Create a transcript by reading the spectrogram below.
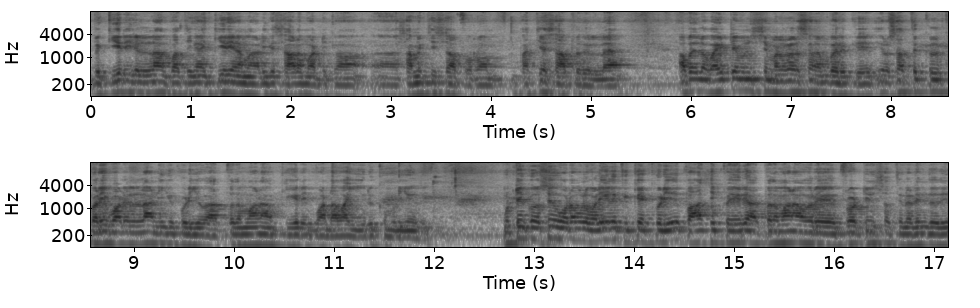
இப்போ கீரைகள்லாம் பார்த்தீங்கன்னா கீரை நம்ம அடிக்க சாப்பிட மாட்டேங்கிறோம். சமைச்சு சாப்பிட்றோம். பச்சை சாப்பிட்றது இல்லை அப்போ இதில் வைட்டமின்ஸ் மினரல்ஸ் ரொம்ப இருக்குது இதில் சத்துக்கள் குறைபாடுகள்லாம் நீக்கக்கூடிய ஒரு அற்புதமான கீரை போண்டாவாக இருக்க முடியும் இது முட்டைக்கோசு உடம்புல வழிகளுக்கு கேட்கக்கூடியது. பாசிப்பயிறு அற்புதமான ஒரு புரோட்டீன் சத்து நிறைந்தது.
